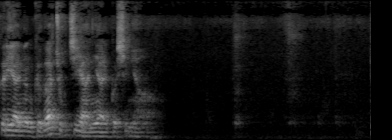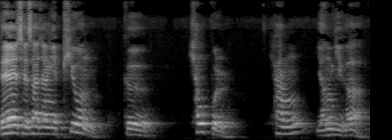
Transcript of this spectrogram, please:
그리하면 그가 죽지 아니할 것이며 대제사장이 피운 그 향불, 향 연기가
